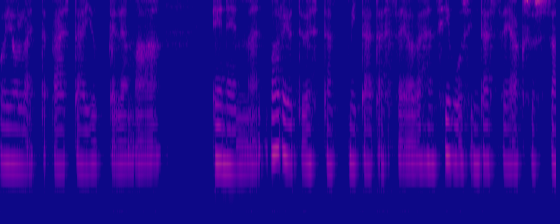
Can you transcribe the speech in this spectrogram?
voi olla, että päästään juttelemaan enemmän varjotyöstä, mitä tässä jo vähän sivusin tässä jaksossa.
